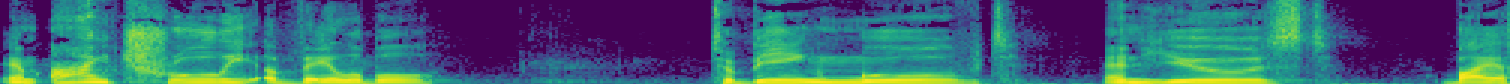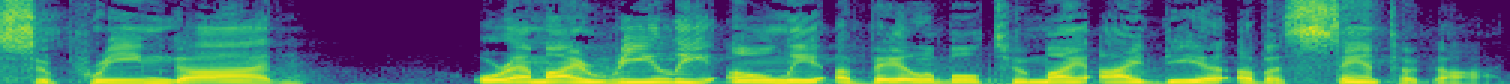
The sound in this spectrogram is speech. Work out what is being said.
Am I truly available to being moved and used by a supreme God or am I really only available to my idea of a Santa God?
